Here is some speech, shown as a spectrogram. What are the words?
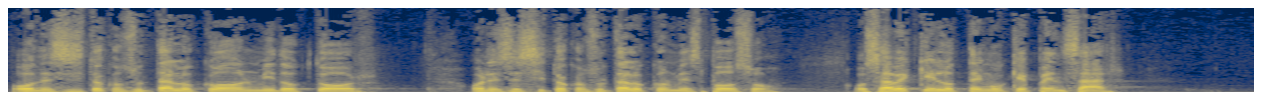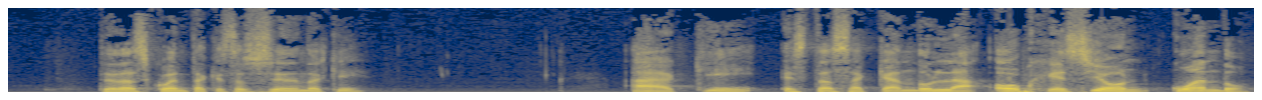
o necesito consultarlo con mi doctor, o necesito consultarlo con mi esposo, o sabe qué lo tengo que pensar. ¿Te das cuenta qué está sucediendo aquí? Aquí está sacando la objeción cuando?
